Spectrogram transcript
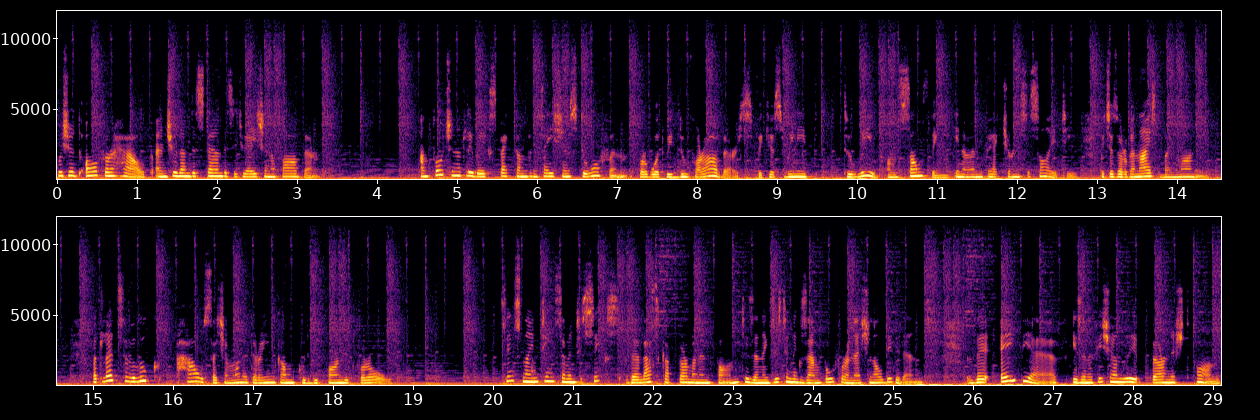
we should offer help and should understand the situation of others. Unfortunately, we expect compensations too often for what we do for others, because we need to live on something in a manufacturing society, which is organized by money. But let's have a look how such a monetary income could be funded for all. Since 1976, the Alaska Permanent Fund is an existing example for a national dividend. The APF is an efficiently furnished fund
